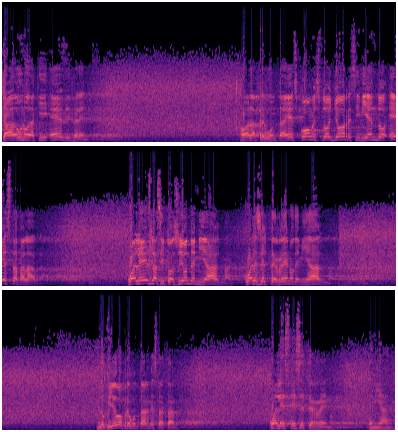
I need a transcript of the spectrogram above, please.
Cada uno de aquí es diferente. Ahora la pregunta es, ¿cómo estoy yo recibiendo esta palabra? ¿Cuál es la situación de mi alma? ¿Cuál es el terreno de mi alma? Lo que yo debo preguntarme esta tarde, ¿cuál es ese terreno? en mi alma.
